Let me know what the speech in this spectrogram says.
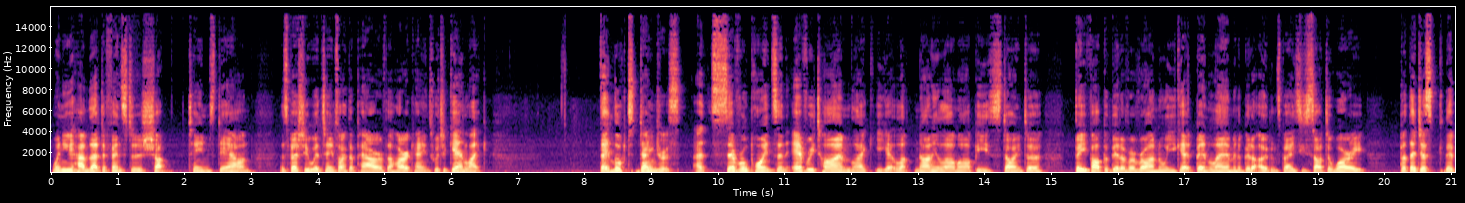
when you have that defense to shut teams down, especially with teams like the power of the Hurricanes, which again, like they looked dangerous at several points, and every time like you get Ngani Laumape starting to beef up a bit of a run, or you get Ben Lam in a bit of open space, you start to worry. But they're just they're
